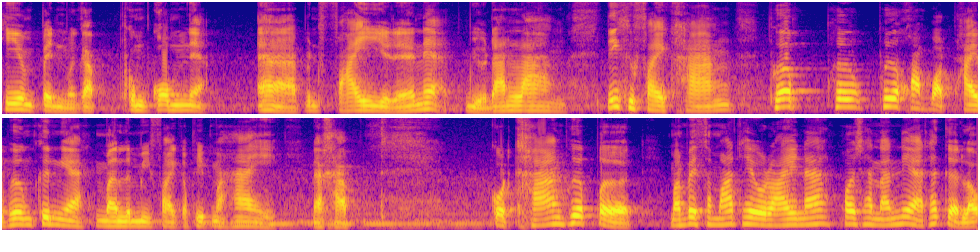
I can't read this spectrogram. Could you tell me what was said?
ที่มันเป็นเหมือนกับกลมๆเนี่ยอ่าเป็นไฟอยู่ในนั้นเนี่ยอยู่ด้านล่าง นี่คือไฟค้างเพื่อเพื่อเพื่อความปลอดภัยเพิ่มขึ้นไงมันเลยมีไฟกระพริบมาให้นะครับ กดค้างเพื่อเปิดมันเป็นสมาร์ทเทลไลท์นะ เพราะฉะนั้นเนี่ยถ้าเกิดเรา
